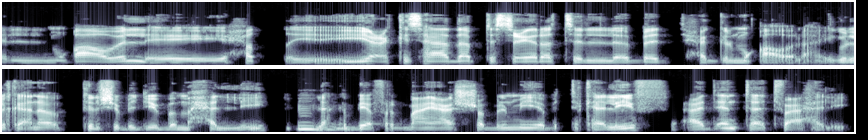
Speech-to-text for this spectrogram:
المقاول يحط يعكس هذا بتسعيرة البد حق المقاولة. يقول لك أنا كل شيء بجيبه محلي لكن بيفرق معي 10% بالتكاليف عاد أنت أدفعها لي.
